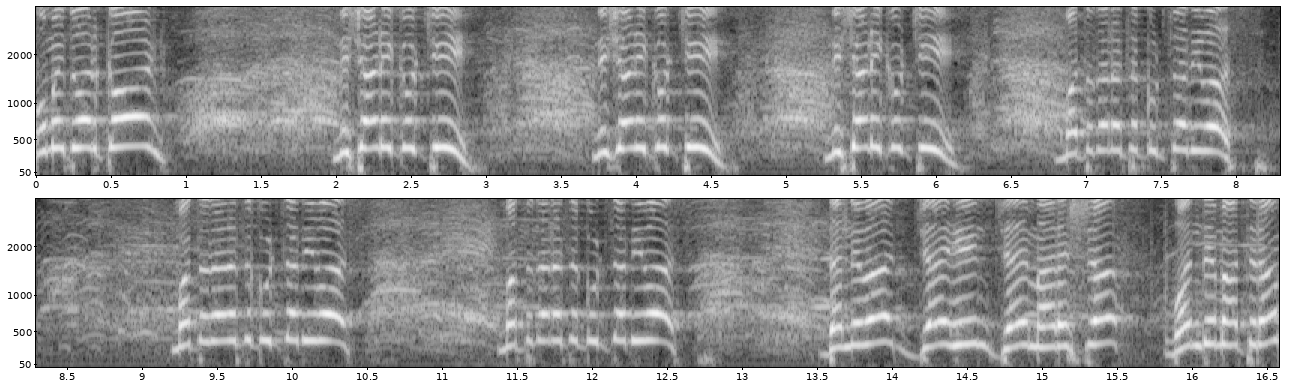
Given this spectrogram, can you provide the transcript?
उमेदवार कोण? निशाणी कुठची? निशाणी कुठची? निशाणी कुठची? मतदानाचा कुठचा दिवस? मतदानाचा कुठचा दिवस? मतदानाचा कुठचा दिवस? धन्यवाद. जय हिंद जय महाराष्ट्र. वंदे मातरम.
